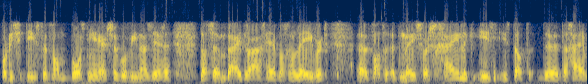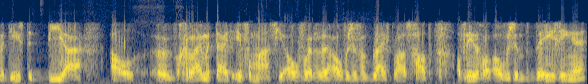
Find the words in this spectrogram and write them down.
politiediensten van Bosnië-Herzegovina zeggen dat ze een bijdrage hebben geleverd. Wat het meest waarschijnlijk is, is dat de, de geheime dienst, de BIA, al uh, geruime tijd informatie over, uh, over zijn verblijfplaats had. Of in ieder geval over zijn bewegingen.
